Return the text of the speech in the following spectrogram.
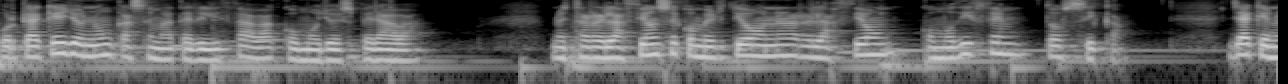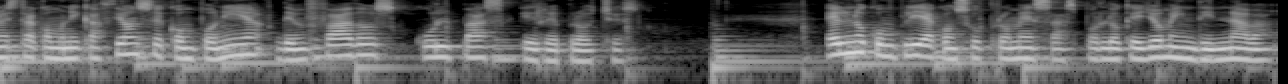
porque aquello nunca se materializaba como yo esperaba. Nuestra relación se convirtió en una relación, como dicen, tóxica, ya que nuestra comunicación se componía de enfados, culpas y reproches. Él no cumplía con sus promesas, por lo que yo me indignaba,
